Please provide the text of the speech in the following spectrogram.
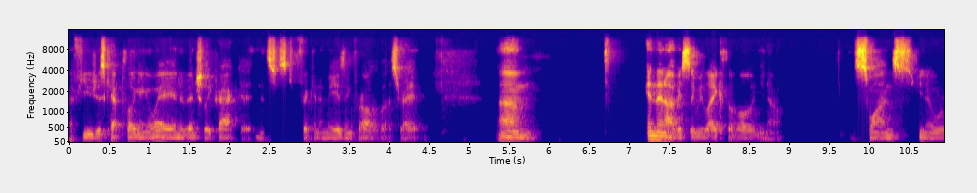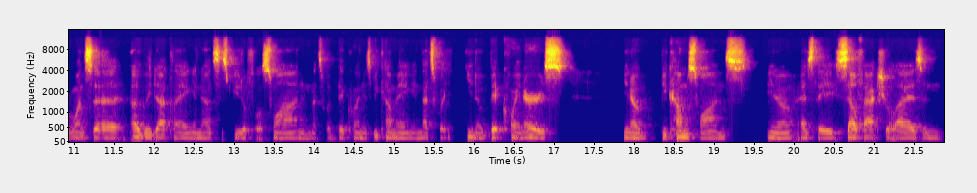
A few just kept plugging away and eventually cracked it, and it's just freaking amazing for all of us, right? Um, and then obviously we like the whole, you know, swans, you know, were once a ugly duckling and now it's this beautiful swan, and that's what Bitcoin is becoming, and that's what you know Bitcoiners, you know, become swans, you know, as they self-actualize and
